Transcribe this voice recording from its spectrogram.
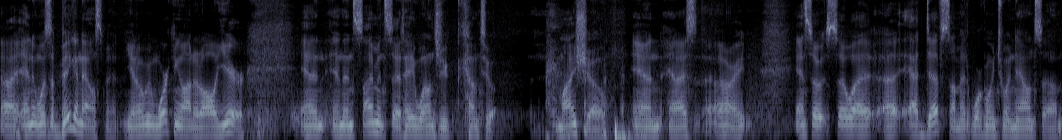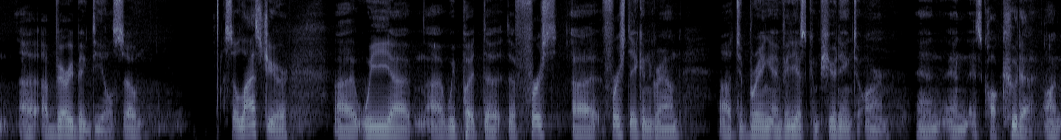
uh, and it was a big announcement. You know, we've been working on it all year, and and then Simon said, "Hey, why don't you come to my show?" and and I said, "All right." And so so uh, uh at Dev Summit, we're going to announce um, a, a, very big deal. So so last year, uh, we uh, we put the the first first stake in the ground to bring NVIDIA's computing to ARM and, and it's called CUDA on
